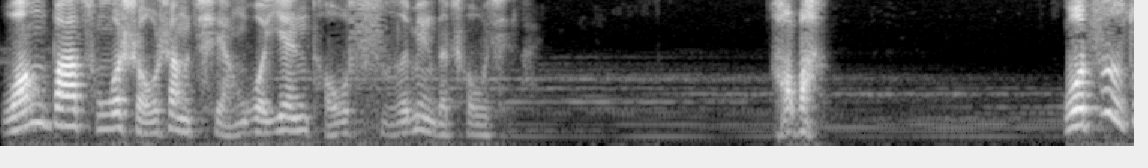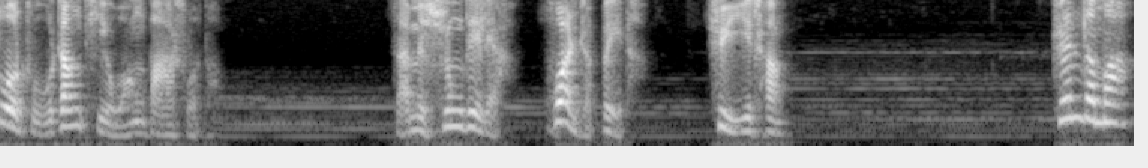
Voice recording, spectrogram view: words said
王八从我手上抢过烟头，死命的抽起来。好吧，我自作主张替王八说道：“咱们兄弟俩换着背他去宜昌。”真的吗？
